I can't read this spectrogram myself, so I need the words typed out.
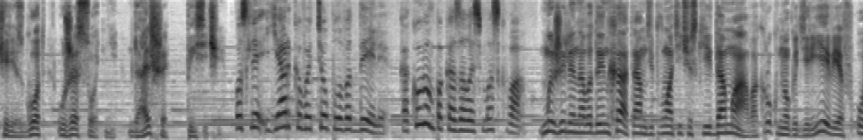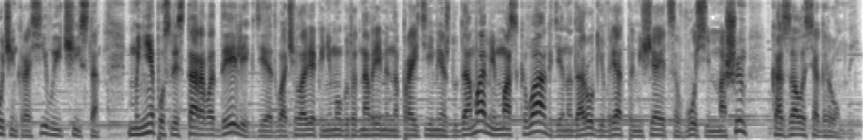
Через год уже сотни. Дальше тысячи. После яркого теплого Дели, какой вам показалась Москва? Мы жили на ВДНХ, там дипломатические дома, вокруг много деревьев, очень красиво и чисто. Мне после старого Дели, где два человека не могут одновременно пройти между домами, Москва, где на дороге в ряд помещается 8 машин, казалась огромной.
